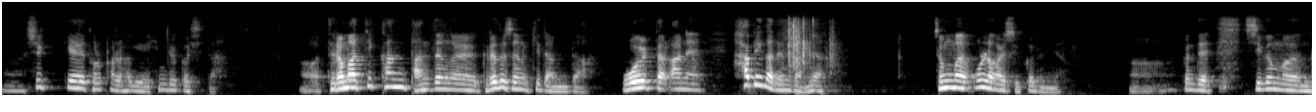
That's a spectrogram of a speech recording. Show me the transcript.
어, 쉽게 돌파를 하기 힘들 것이다. 어, 드라마틱한 반등을 그래도 저는 기대합니다. 5월달 안에 합의가 된다면 정말 올라갈 수 있거든요. 어, 근데 지금은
